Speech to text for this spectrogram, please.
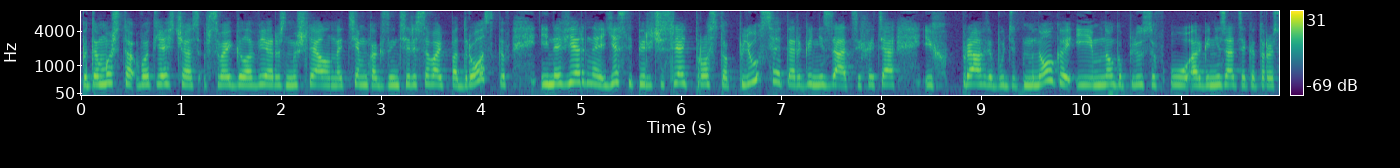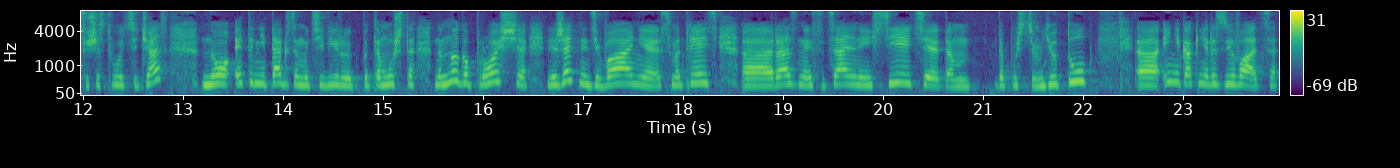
Потому что вот я сейчас в своей голове размышляла над тем, как заинтересовать подростков, и, наверное, если перечислять просто плюсы этой организации, хотя их, правда, будет много, и много плюсов у организации, которая существует сейчас, но это не так замотивирует, потому что намного проще лежать на диване, смотреть э, разные социальные сети, там, допустим, YouTube, э, и никак не развиваться.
